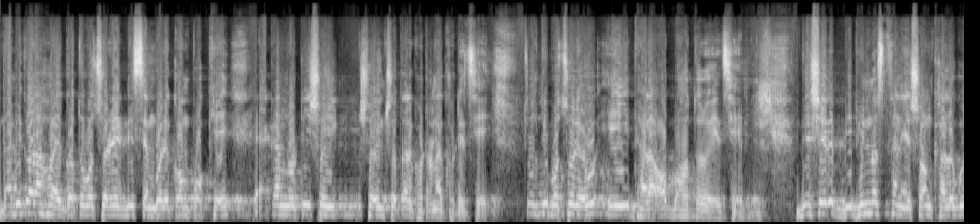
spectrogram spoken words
দাবি করা হয়, গত বছরের ডিসেম্বরে কমপক্ষে একান্নটি সহি- সহিংসতার ঘটনা ঘটেছে। চলতি বছরেও এই ধারা অব্যাহত রয়েছে। দেশের বিভিন্ন স্থানে সংখ্যালঘু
